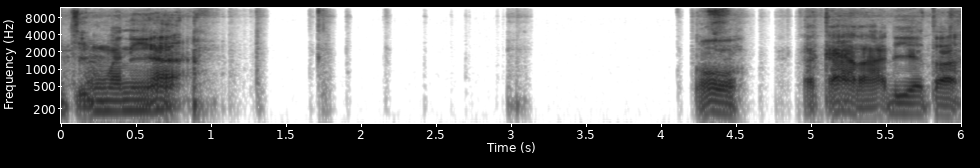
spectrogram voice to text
Mancing mania. Oh, kakara dia ta.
